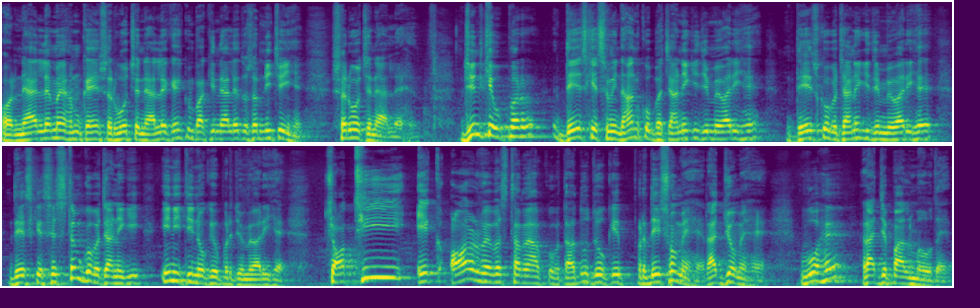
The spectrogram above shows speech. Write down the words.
और न्यायालय में हम कहें सर्वोच्च न्यायालय कहें, क्योंकि बाकी न्यायालय तो सब नीचे ही हैं, सर्वोच्च न्यायालय है। जिनके ऊपर देश के संविधान को बचाने की जिम्मेवारी है, देश को बचाने की जिम्मेवारी है, देश के सिस्टम को बचाने की इन्हीं तीनों के ऊपर जिम्मेवारी है। चौथी एक और व्यवस्था मैं आपको बता दूँ, जो कि प्रदेशों में है, राज्यों में है, वो है राज्यपाल महोदय।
